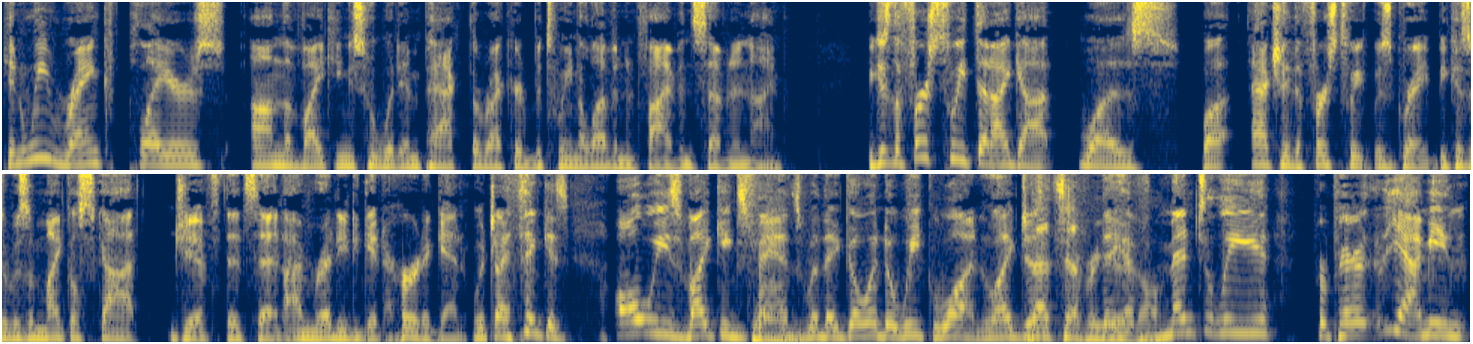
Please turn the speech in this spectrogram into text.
Can we rank players on the Vikings who would impact the record between 11 and 5 and 7 and 9? Because the first tweet that I got was, well, actually the first tweet was great because it was a Michael Scott gif that said, I'm ready to get hurt again, which I think is always Vikings fans Well, when they go into week one. Like just, That's every they year, have though. mentally prepared. Yeah, I mean,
